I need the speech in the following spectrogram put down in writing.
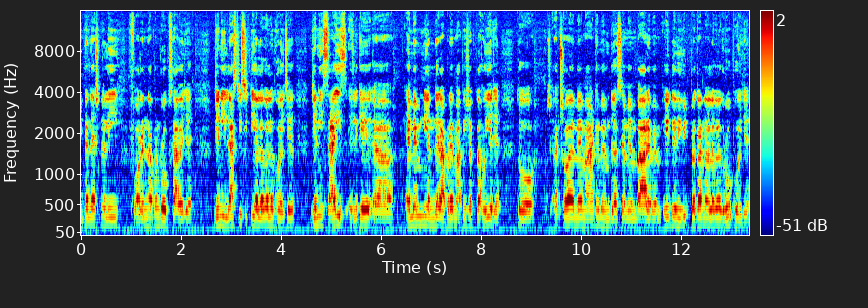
ઇન્ટરનેશનલી ફોરેનના પણ રોપ્સ આવે છે, જેની ઇલાસ્ટિસિટી અલગ અલગ હોય છે, જેની સાઇઝ એટલે કે એમએમની અંદર આપણે માપી શકતા હોઈએ છીએ તો છ એમએમ આઠ એમએમ દસ એમએમ બાર એમએમ એ રીતે વિવિધ પ્રકારના અલગ અલગ રોપ હોય છે.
